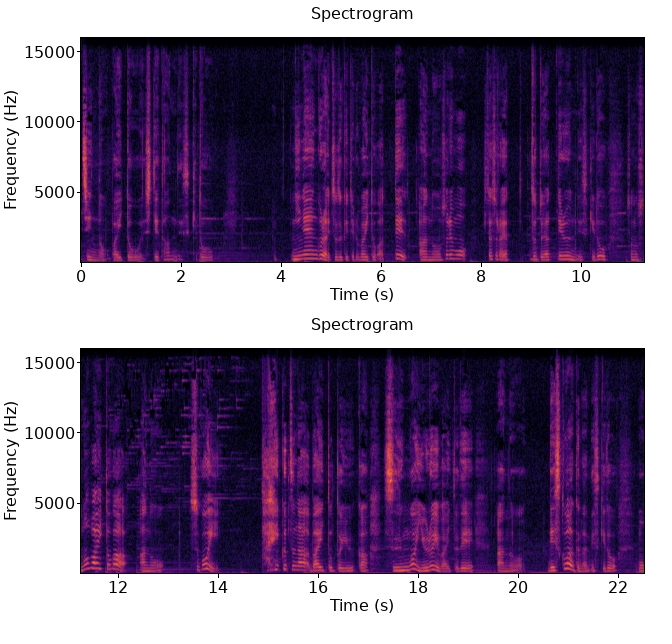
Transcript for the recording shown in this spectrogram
チンのバイトをしてたんですけど2年ぐらい続けてるバイトがあってあのそれもひたすらやってずっとやってるんですけどそのそのバイトがあのすごい退屈なバイトというかすんごい緩いバイトであのデスクワークなんですけどもう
